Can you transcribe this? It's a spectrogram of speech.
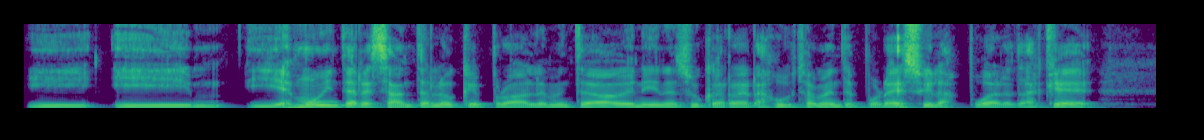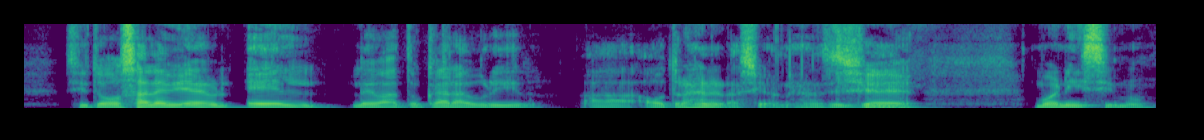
Y, y, y, es muy interesante lo que probablemente va a venir en su carrera justamente por eso y las puertas que, si todo sale bien, él le va a tocar abrir a, otras generaciones. Así que, buenísimo.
